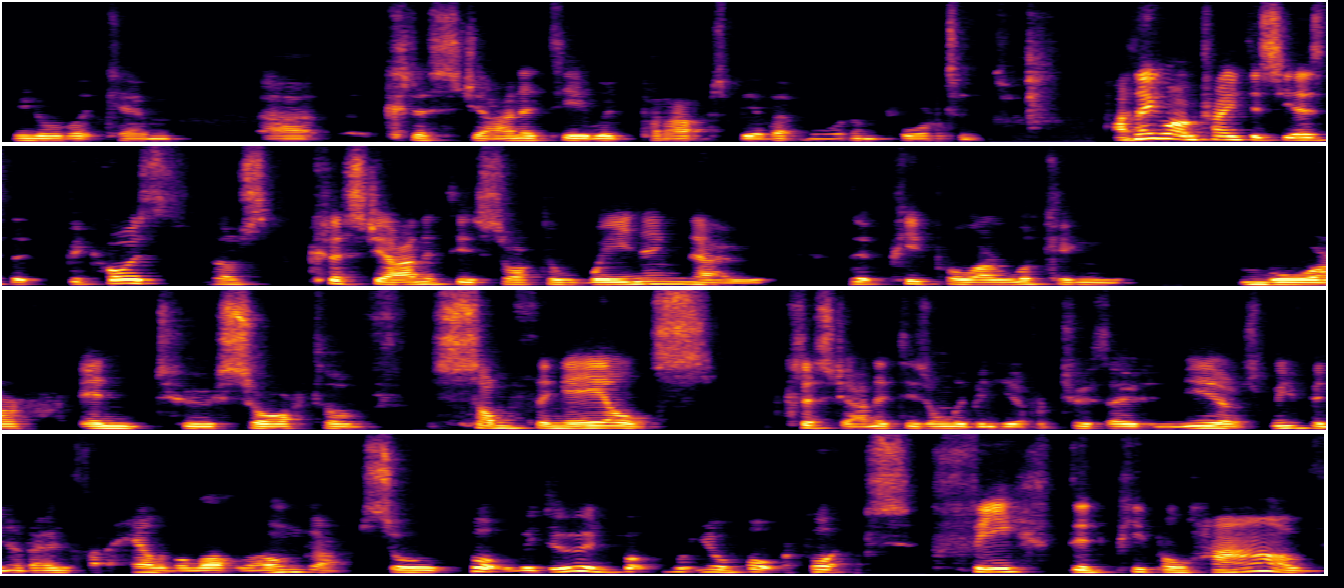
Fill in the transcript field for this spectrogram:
you know like um, uh, Christianity would perhaps be a bit more important. I think what I'm trying to see is that because there's Christianity sort of waning now, that people are looking more into sort of something else Christianity's only been here for 2,000 years. We've been around for a hell of a lot longer. So what were we doing? What, you know, what, what faith did people have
